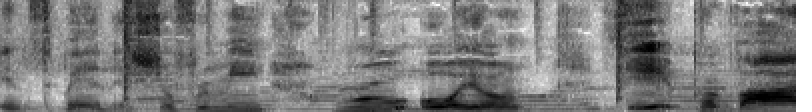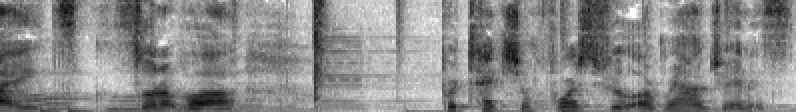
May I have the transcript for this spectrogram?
in Spanish. So for me, rue oil, it provides sort of a protection force field around you. And it's,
